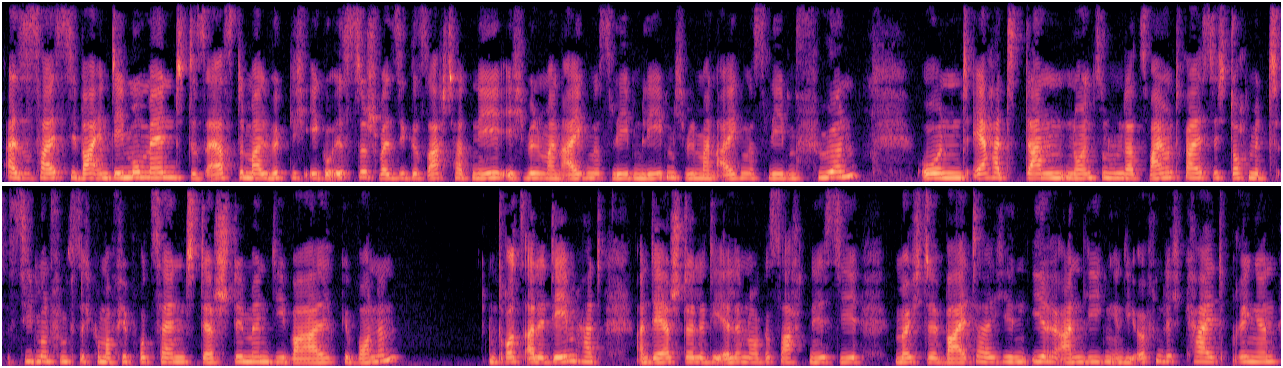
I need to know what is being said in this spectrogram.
Also das heißt, sie war in dem Moment das erste Mal wirklich egoistisch, weil sie gesagt hat, nee, ich will mein eigenes Leben leben, ich will mein eigenes Leben führen. Und er hat dann 1932 doch mit 57,4 Prozent der Stimmen die Wahl gewonnen. Und trotz alledem hat an der Stelle die Eleanor gesagt, nee, sie möchte weiterhin ihre Anliegen in die Öffentlichkeit bringen,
